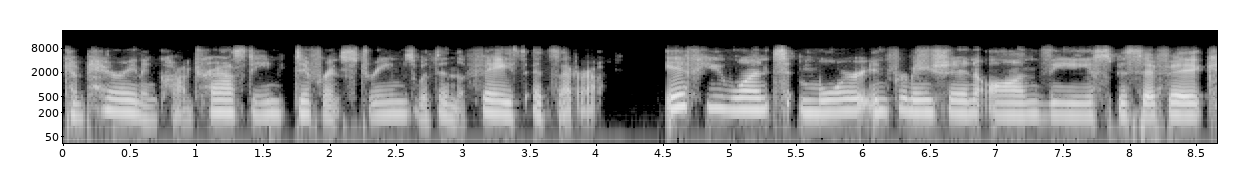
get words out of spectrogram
comparing and contrasting different streams within the faith, etc. If you want more information on the specific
